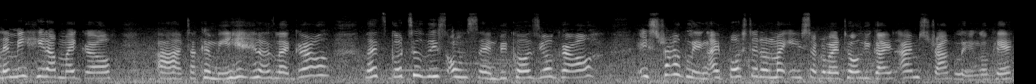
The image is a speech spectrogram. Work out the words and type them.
Let me hit up my girl uh, Takami. And I was like girl let's go to this onsen because your girl is struggling. I posted on my Instagram. I told you guys I'm struggling okay?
